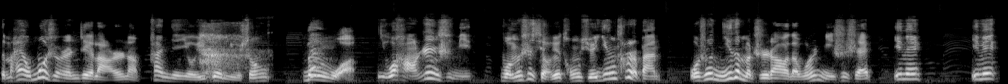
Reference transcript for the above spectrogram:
怎么还有陌生人这栏儿呢？看见有一个女生问我，我好像认识你，我们是小学同学，英特班。我说你怎么知道的？我说你是谁？因为因为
